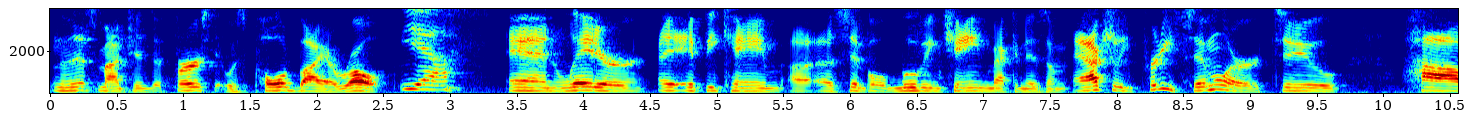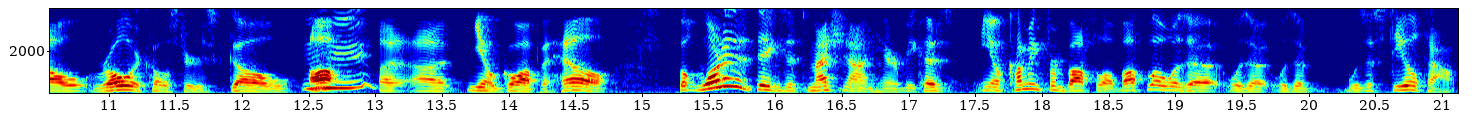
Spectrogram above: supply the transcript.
and this mentions at first it was pulled by a rope, yeah and later it became a, a simple moving chain mechanism. Actually, pretty similar to how roller coasters go Mhm. up, uh, uh, you know, go up a hill. But one of the things that's mentioned on here, because you know, coming from Buffalo, Buffalo was a was a was a was a steel town,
